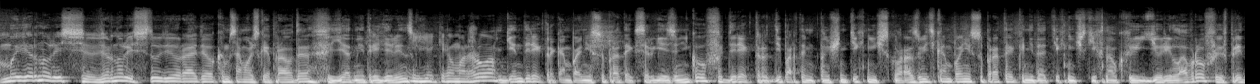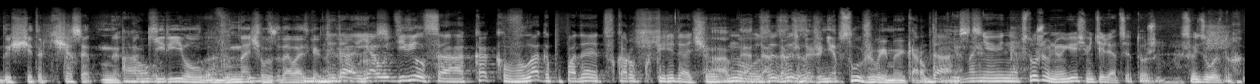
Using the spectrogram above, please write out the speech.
А мы вернулись, вернулись в студию радио «Комсомольская правда». Я Дмитрий И Делинский. я Кирилл Манжула. Гендиректор компании «Супротек» Сергей Зеленяков, директор департамента научно-технического развития компании «Супротек», кандидат технических наук Юрий Лавров. И в предыдущей четверти часа А, Кирилл начал задавать Да, какой-то да, я удивился, а как влага попадает в коробку передач? А, Ну, да, за- там за- же даже необслуживаемые коробки Да. есть. Она не, не обслуживание, у нее есть вентиляция тоже, из воздуха.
